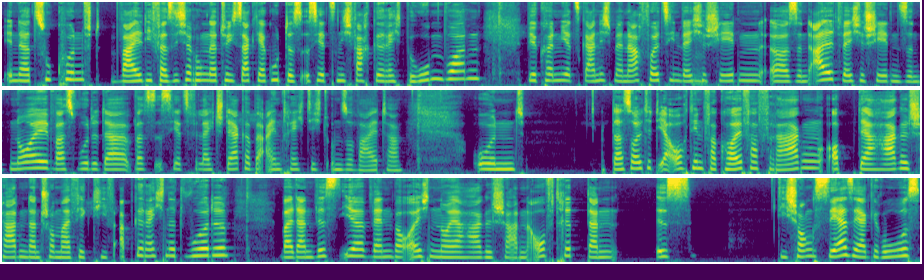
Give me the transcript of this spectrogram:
in der Zukunft, weil die Versicherung natürlich sagt, ja gut, das ist jetzt nicht fachgerecht behoben worden. Wir können jetzt gar nicht mehr nachvollziehen, welche hm. Schäden äh, sind alt, welche Schäden sind neu, was wurde da, was ist jetzt vielleicht stärker beeinträchtigt und so weiter. Und da solltet ihr auch den Verkäufer fragen, ob der Hagelschaden dann schon mal fiktiv abgerechnet wurde, weil dann wisst ihr, wenn bei euch ein neuer Hagelschaden auftritt, dann ist die Chance sehr, sehr groß,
